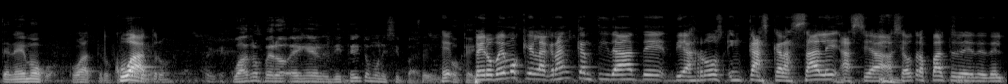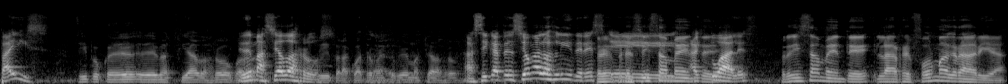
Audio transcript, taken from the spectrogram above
tenemos cuatro. Cuatro. Cuatro, pero en el distrito municipal. Eh, pero vemos que la gran cantidad de, arroz en cáscara sale hacia, hacia otra parte del país. Sí, porque es demasiado arroz. es demasiado arroz. Sí, para cuatro claro. es demasiado arroz. Así que atención a los líderes eh, actuales. Precisamente la reforma agraria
